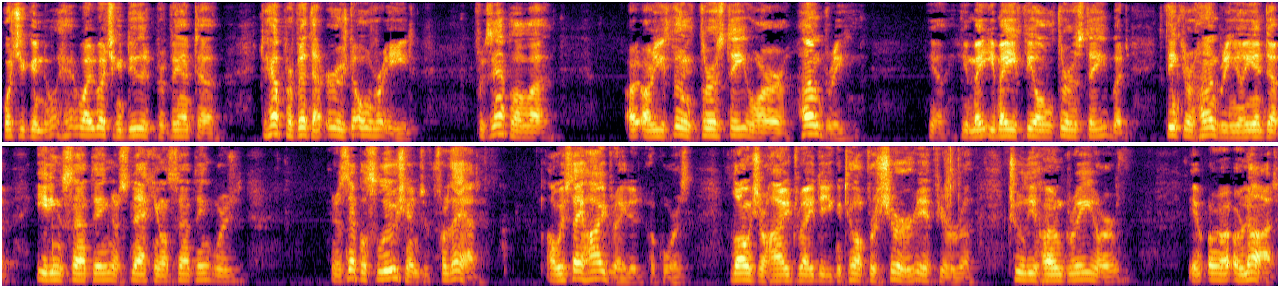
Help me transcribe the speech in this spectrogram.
what you can what you can do to prevent uh, to help prevent that urge to overeat. For example, uh, are, are you feeling thirsty or hungry? You know, you may you may feel thirsty, but think you're hungry, and you end up eating something or snacking on something. Where, and a simple solution for that, always stay hydrated, of course. As long as you're hydrated, you can tell for sure if you're uh, truly hungry or, or, or not.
